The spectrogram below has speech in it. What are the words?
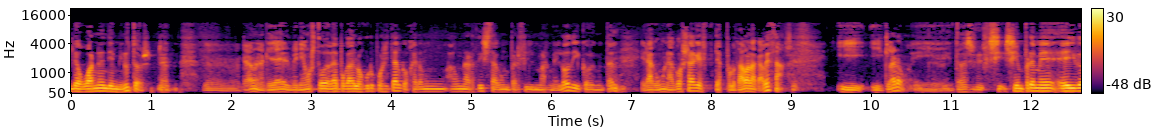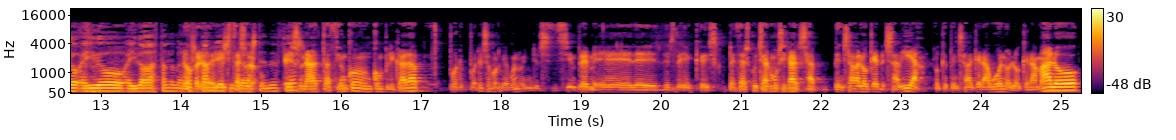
de Warner en 10 minutos. Claro, en aquella veníamos toda la época de los grupos y tal, coger a un, a un artista con un perfil más melódico y tal, era como una cosa que te explotaba la cabeza. Y, y, claro, entonces siempre me he ido, he ido, he ido adaptándome a los cambios y a las tendencias. Es una adaptación complicada por, por eso, porque bueno, siempre desde que empecé a escuchar música pensaba lo que sabía, lo que pensaba que era bueno, lo que era malo,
